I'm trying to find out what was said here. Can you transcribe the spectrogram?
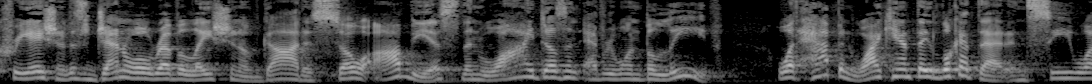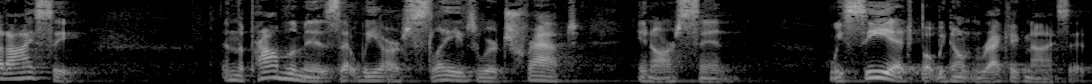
creation, this general revelation of God is so obvious, then why doesn't everyone believe? What happened? Why can't they look at that and see what I see? And the problem is that we are slaves, we're trapped in our sin. We see it, but we don't recognize it.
